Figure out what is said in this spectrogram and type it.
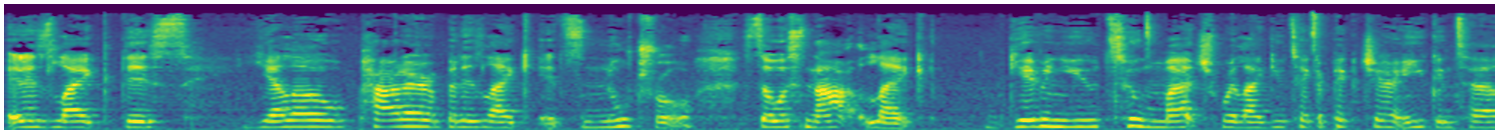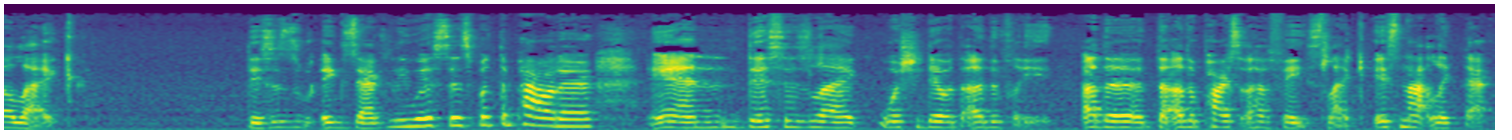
It is like this yellow powder but it's like it's neutral. So it's not like giving you too much where like you take a picture and you can tell like this is exactly where sis put the powder and this is like what she did with the other other the other parts of her face. Like it's not like that.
